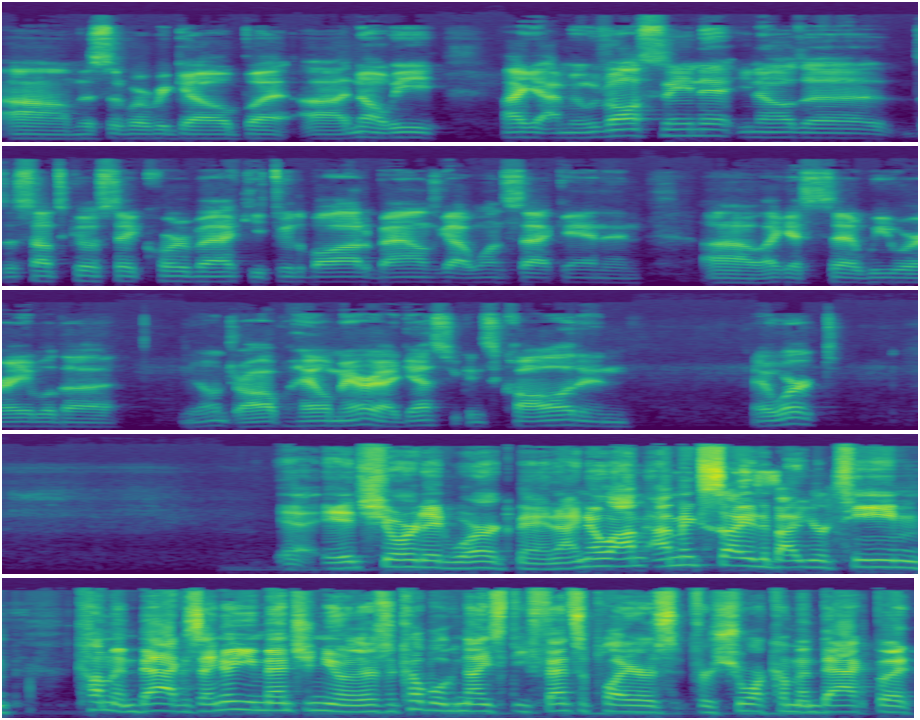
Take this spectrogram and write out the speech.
Um, this is where we go. But uh, no, we I, I mean, we've all seen it. You know, the the South Dakota State quarterback, he threw the ball out of bounds, got one second, and uh, like I said, we were able to, you know, draw up hail mary, I guess you can call it, and it worked. Yeah, it sure did work, man. I know I'm I'm excited about your team coming back because I know you mentioned, you know, there's a couple of nice defensive players for sure coming back. But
